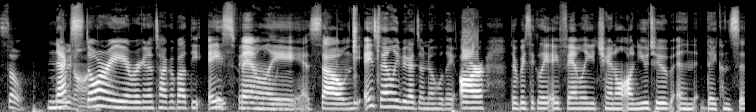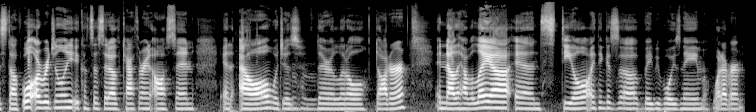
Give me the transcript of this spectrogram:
So Next story, we're gonna talk about the Ace, Ace family. family. So the Ace family, if you guys don't know who they are, they're basically a family channel on YouTube, and they consist of well, originally it consisted of Catherine Austin and Elle, which is Mm-hmm. their little daughter, and now they have Alaïa and Steel. I think is a baby boy's name. Whatever.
